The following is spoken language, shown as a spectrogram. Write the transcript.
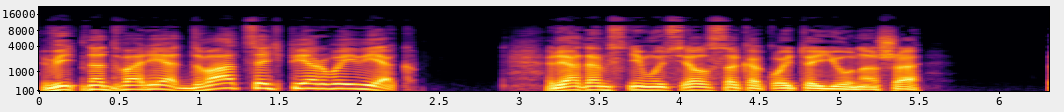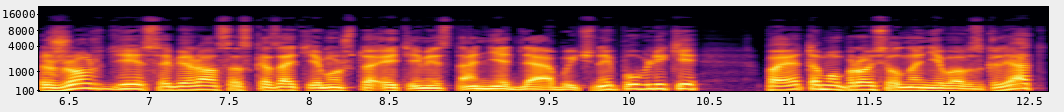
ведь на дворе 21 век. Рядом с ним уселся какой-то юноша. Жорди собирался сказать ему, что эти места не для обычной публики, поэтому бросил на него взгляд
